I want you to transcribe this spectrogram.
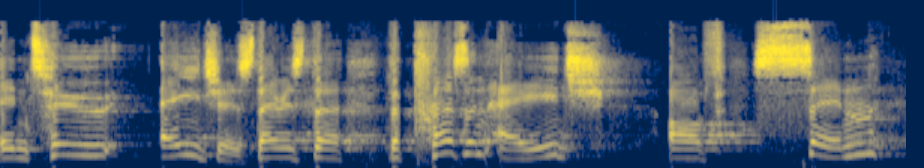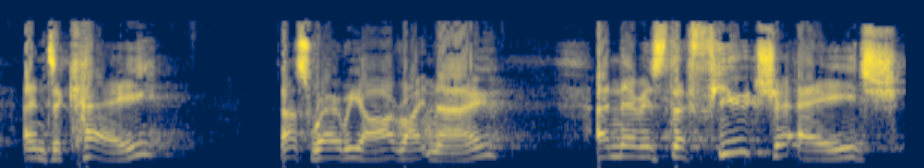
in two ages. There is the, the present age of sin and decay. That's where we are right now and there is the future age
